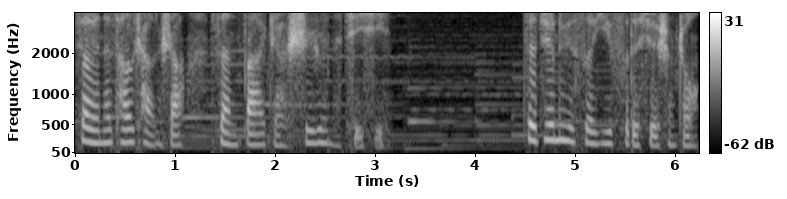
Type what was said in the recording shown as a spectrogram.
校园的操场上散发着湿润的气息。在军绿色衣服的学生中，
